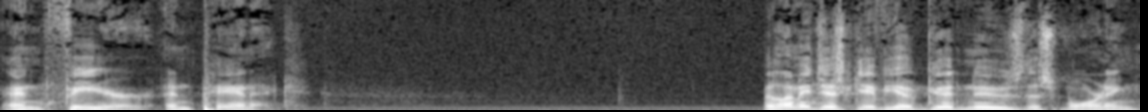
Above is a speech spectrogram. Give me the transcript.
and fear and panic. But let me just give you a good news this morning.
